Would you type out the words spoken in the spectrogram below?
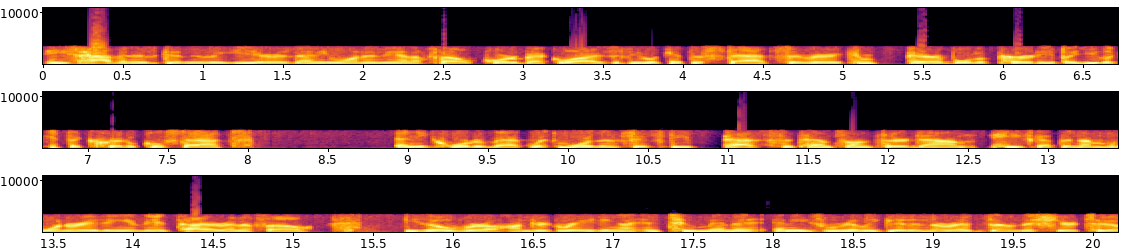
he's having as good as a year as anyone in the NFL quarterback wise. If you look at the stats, they're very comparable to Purdy. But you look at the critical stats any quarterback with more than 50 pass attempts on third down, he's got the number one rating in the entire NFL. He's over 100 rating in two minute, and he's really good in the red zone this year too.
